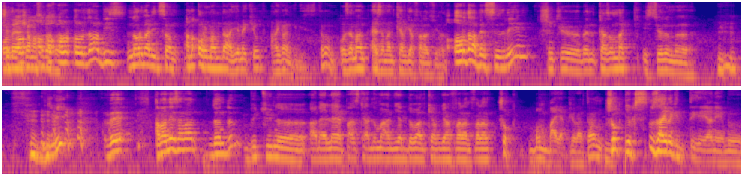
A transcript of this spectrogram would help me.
Orada yaşaması o- da zor. or- orada biz normal insan ama ormanda yemek yok hayvan gibiyiz. Tamam mı? O zaman her zaman kavga falan filan. Orada ben sinirliyim çünkü ben kazanmak istiyorum e, gibi. Ve ama ne zaman döndüm bütün e, haberler Pascal Duman, Doğan kavga falan falan çok bomba yapıyorlar tamam mı? Çok yüks uzaylı gitti yani bu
